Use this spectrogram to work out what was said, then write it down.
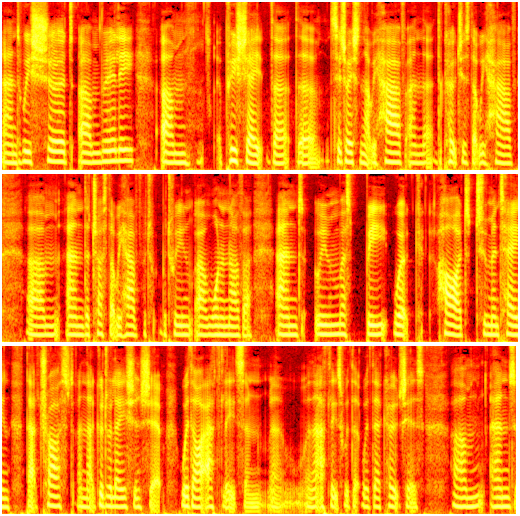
And we should um, really um, appreciate the the situation that we have and the, the coaches that we have um, and the trust that we have bet- between uh, one another. And we must be work hard to maintain that trust and that good relationship with our athletes and, uh, and athletes with the, with their coaches, um, and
